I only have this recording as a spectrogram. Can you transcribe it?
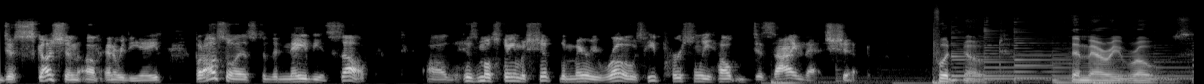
discussion of Henry VIII, but also as to the Navy itself. Uh, his most famous ship, the Mary Rose, he personally helped design that ship. Footnote: The Mary Rose,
